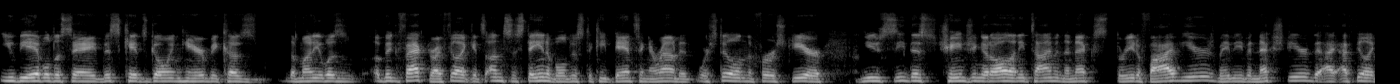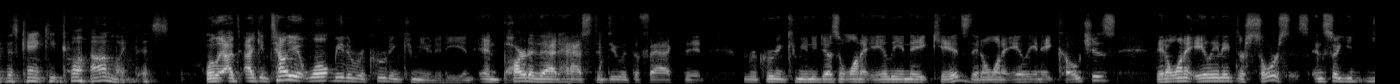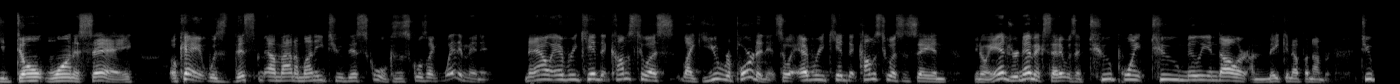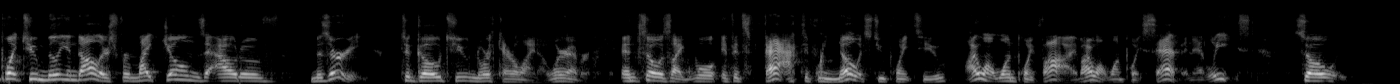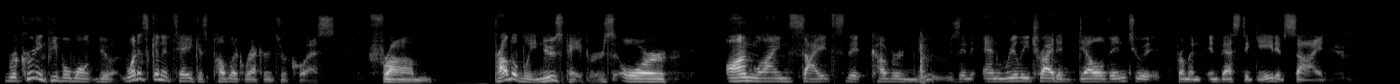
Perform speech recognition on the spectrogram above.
you be able to say this kid's going here because the money was a big factor. I feel like it's unsustainable just to keep dancing around it. We're still in the first year. Do you see this changing at all anytime in the next three to five years, maybe even next year? I, I feel like this can't keep going on like this. Well, I, I, can tell you it won't be the recruiting community. And, and part of that has to do with the fact that the recruiting community doesn't want to alienate kids. They don't want to alienate coaches. They don't want to alienate their sources. And so you, you don't want to say, okay, it was this amount of money to this school because the school's like, wait a minute, now every kid that comes to us, like you reported it. So every kid that comes to us is saying, you know, Andrew Nemec said it was a $2.2 million, I'm making up a number, $2.2 million for Mike Jones out of Missouri to go to North Carolina, wherever. And so it's like, well, if it's fact, if we know it's 2.2, I want 1.5, I want 1.7 at least. So recruiting people won't do it. What it's going to take is public records requests from probably newspapers or online sites that cover news and, and really try to delve into it from an investigative side.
